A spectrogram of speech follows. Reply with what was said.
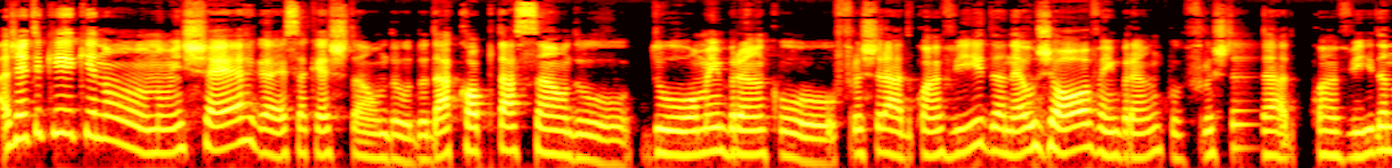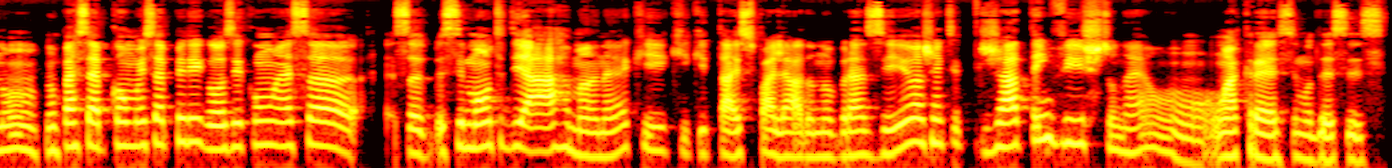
A gente que, que não, não enxerga essa questão do, do da cooptação do, do homem branco frustrado com a vida, né? O jovem branco frustrado com a vida, não, não percebe como isso é perigoso e com essa essa, esse monte de arma né, que está que, que tá espalhado no Brasil, a gente já tem visto né, um, um, acréscimo desses,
